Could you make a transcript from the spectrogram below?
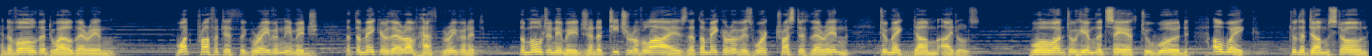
and of all that dwell therein. What profiteth the graven image, that the maker thereof hath graven it? The molten image, and a teacher of lies, that the maker of his work trusteth therein, to make dumb idols. Woe unto him that saith to wood, Awake! To the dumb stone,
